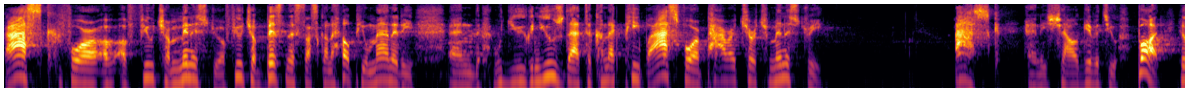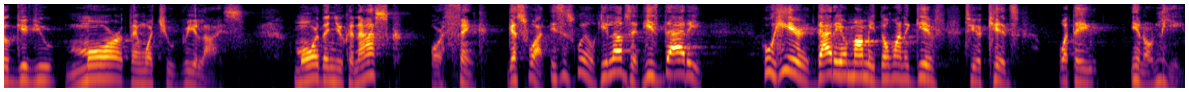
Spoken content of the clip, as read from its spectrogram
Ask for a, a, future ministry, a future business that's going to help humanity, and you can use that to connect people. Ask for a parachurch ministry. Ask, and he shall give it to you. But he'll give you more than what you realize, more than you can ask or think. Guess what? It's his will. He loves it. He's daddy. Who here, daddy or mommy, don't want to give to your kids what they, you know, need?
